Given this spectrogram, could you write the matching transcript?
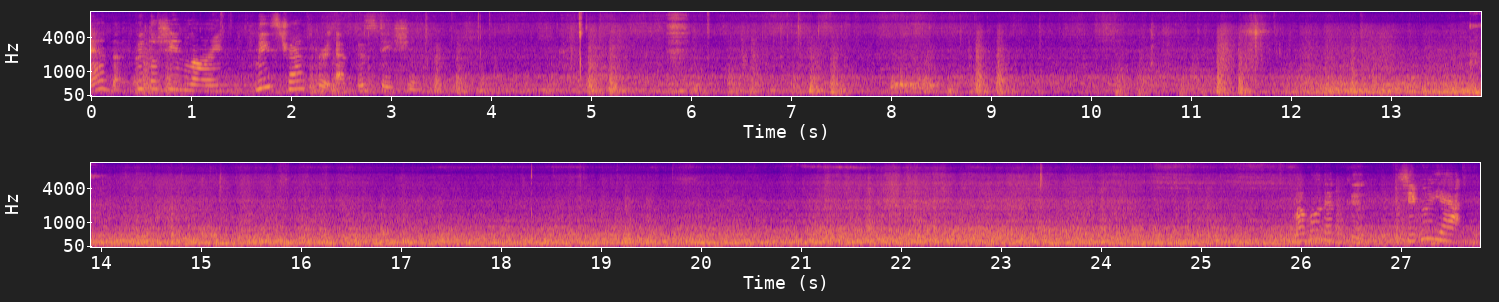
and the Fukutoshin line, please transfer at this station. まもなく渋谷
